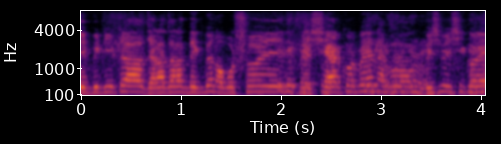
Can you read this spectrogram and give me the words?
এই ভিডিওটা যারা যারা দেখবেন অবশ্যই শেয়ার করবেন এবং বেশি বেশি করে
